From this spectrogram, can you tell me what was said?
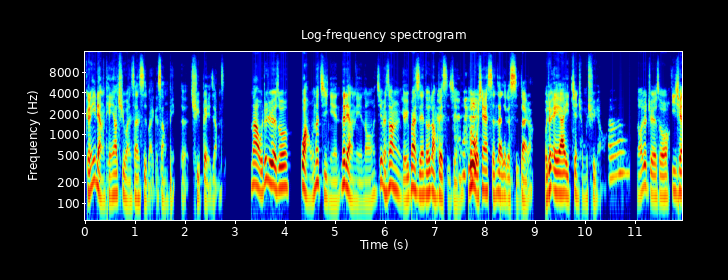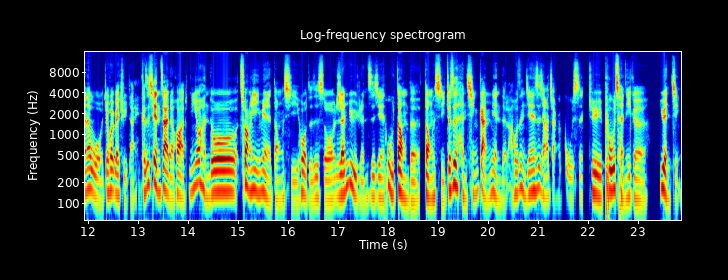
可能一两天要去完三四百个商品的去背这样子，那我就觉得说，哇，我那几年那两年哦，基本上有一半时间都浪费时间。如果我现在生在这个时代了，我就 AI 一键全部去好，然后就觉得说，以前的我就会被取代。可是现在的话，你有很多创意面的东西，或者是说人与人之间互动的东西，就是很情感面的啦，或者你今天是想要讲个故事，去铺成一个愿景，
